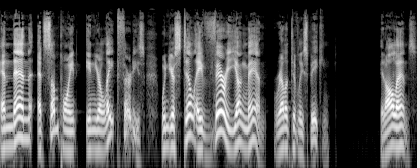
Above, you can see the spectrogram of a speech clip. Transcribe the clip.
And then at some point in your late 30s, when you're still a very young man, relatively speaking, it all ends.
